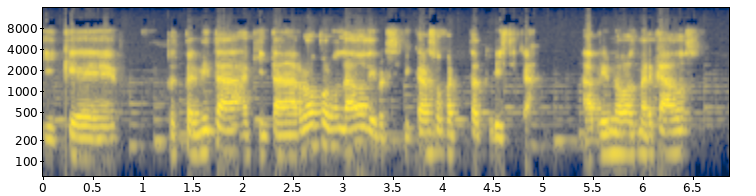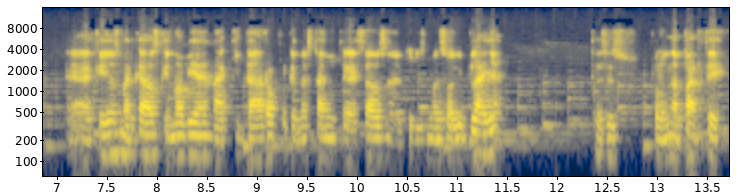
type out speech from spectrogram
y que pues, permita a Quintana Roo, por un lado, diversificar su oferta turística, abrir nuevos mercados, eh, aquellos mercados que no vienen a Quintana Roo porque no están interesados en el turismo de sol y playa. Entonces, por una parte,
